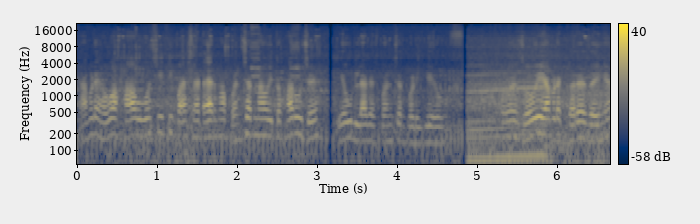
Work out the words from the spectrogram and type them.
આપણે હવા હાવ ઓછીથી પાછલા ટાયરમાં પંચર ના હોય તો સારું છે એવું જ લાગે છે પંચર પડી ગયું એવું હવે જોઈએ આપણે ઘરે જઈને.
